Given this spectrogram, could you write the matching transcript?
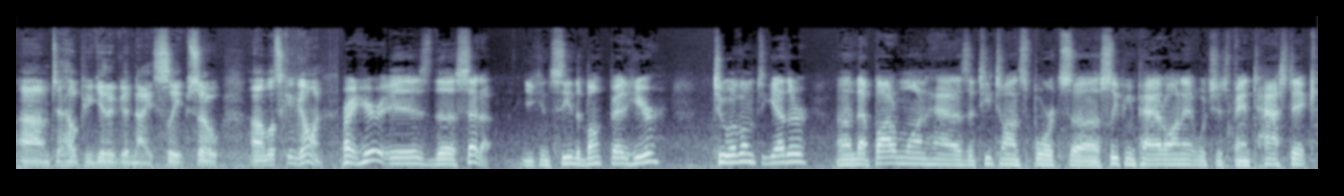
um, to help you get a good night's sleep. So um, let's get going. All right, here is the setup. You can see the bunk bed here, two of them together. Um, that bottom one has a Teton Sports uh, sleeping pad on it, which is fantastic,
